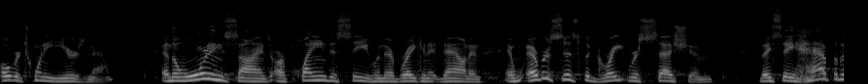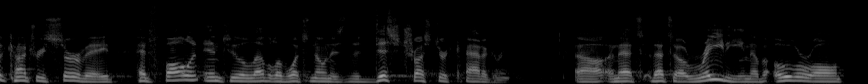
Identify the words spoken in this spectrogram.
over 20 years now. And the warning signs are plain to see when they're breaking it down. And, and ever since the Great Recession, they say half of the country surveyed had fallen into a level of what's known as the distruster category. Uh, and that's, that's a rating of overall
